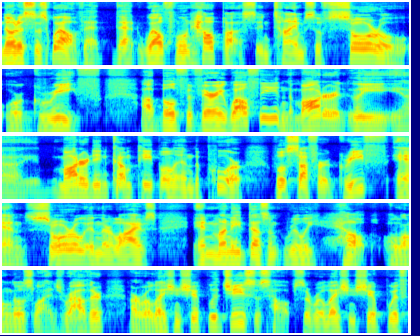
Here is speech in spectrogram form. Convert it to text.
Notice as well that, that wealth won't help us in times of sorrow or grief. Uh, both the very wealthy and the moderately uh, moderate income people and the poor will suffer grief and sorrow in their lives, and money doesn't really help along those lines. Rather, our relationship with Jesus helps. The relationship with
